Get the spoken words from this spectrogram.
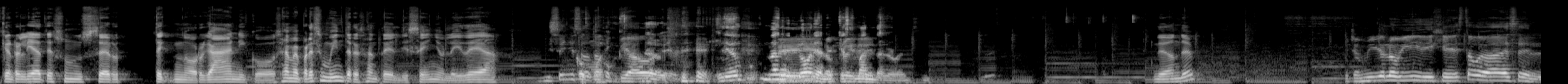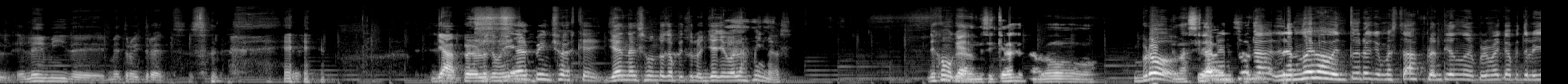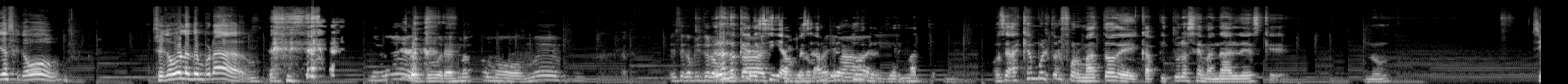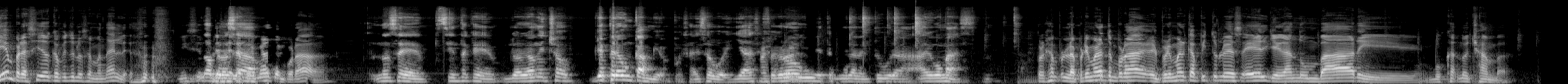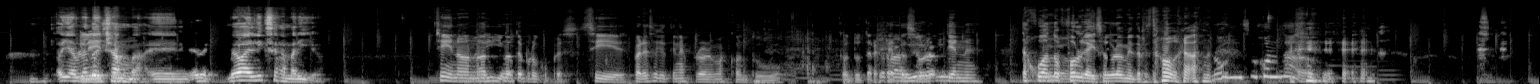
que en realidad es un ser tecnoorgánico. O sea, me parece muy interesante el diseño, la idea. El diseño se Como nota es, copiado claro. de... Y le da un poco más de gloria a lo que es Mandalorian. ¿De dónde? Mí yo lo vi y dije, esta huevada es el, el Emmy de Metroid Dread. Ya, pero lo que me llega el pincho es que ya en el segundo capítulo ya llegó a las minas. Es como Claro, que, ni siquiera se tardó. Bro, demasiado la en aventura, la nueva aventura que me estabas planteando en el primer capítulo ya se acabó. Se acabó la temporada. No es aventura, es más como... me- Este capítulo... Pero es lo que decía, pues han vuelto y- formato. O sea, es que han vuelto al formato de capítulos semanales que. ¿No? Siempre ha sido capítulos semanales. No, pero, o sea, la primera temporada. No sé, siento que lo han hecho. Yo esperaba un cambio, pues a eso voy. Ya se fue Grogu, ya terminó la aventura, algo más. Por ejemplo, la primera temporada, el primer capítulo es él llegando a un bar y buscando chamba. Oye, hablando de chamba, eh, veo a Elix en amarillo. Sí, no, no, no te preocupes. Sí, parece que tienes problemas con tu, con tu tarjeta. Seguro vi- tiene... Estás jugando no Fall. Guys seguro mientras estamos grabando. No, no estoy jugando nada.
